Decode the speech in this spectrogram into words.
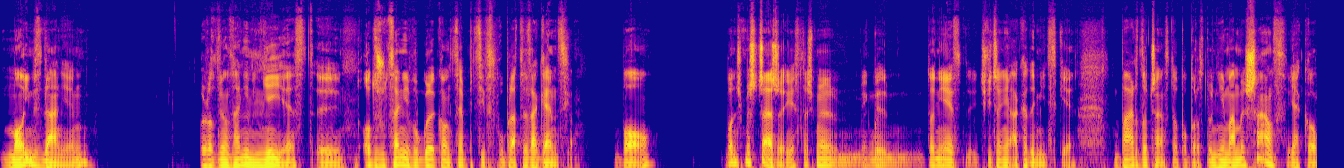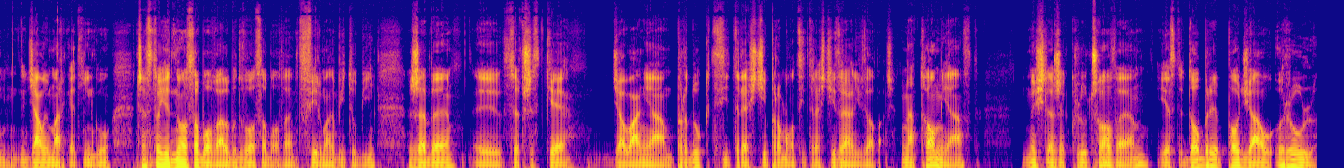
Moim zdaniem rozwiązaniem nie jest y, odrzucenie w ogóle koncepcji współpracy z agencją, bo bądźmy szczerzy, jesteśmy, jakby, to nie jest ćwiczenie akademickie. Bardzo często po prostu nie mamy szans jako działy marketingu, często jednoosobowe albo dwuosobowe w firmach B2B, żeby y, te wszystkie działania produkcji treści, promocji treści zrealizować. Natomiast myślę, że kluczowe jest dobry podział ról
